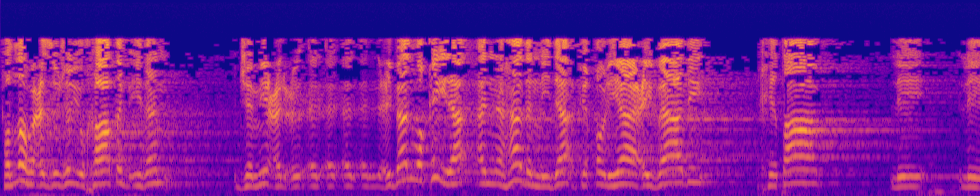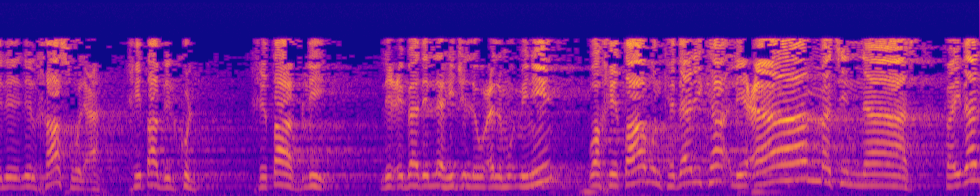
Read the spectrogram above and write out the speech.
فالله عز وجل يخاطب إذن جميع العباد. وقيل أن هذا النداء في قول يا عبادي خطاب للخاص والعام. خطاب للكل. خطاب لعباد الله جل وعلا المؤمنين. وخطاب كذلك لعامة الناس. فإذا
